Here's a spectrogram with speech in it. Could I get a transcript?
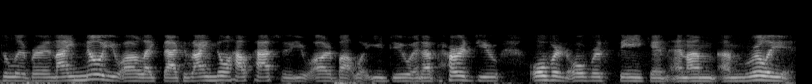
delivered, and I know you are like that because I know how passionate you are about what you do, and I've heard you over and over speak, and and I'm I'm really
